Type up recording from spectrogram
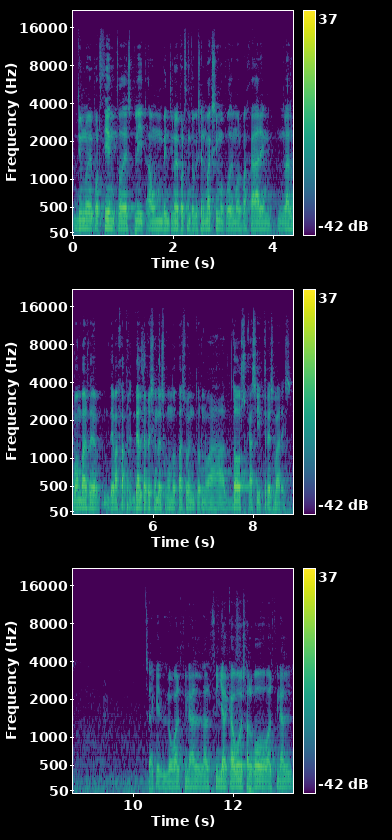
de un 9% de split a un 29% que es el máximo, podemos bajar en las bombas de, de, baja, de alta presión del segundo paso en torno a 2, casi 3 bares. O sea que luego al final, al fin y al cabo, es algo, al final,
